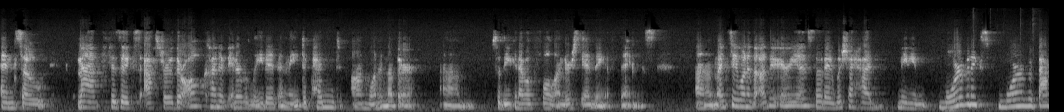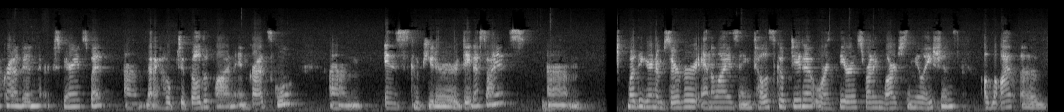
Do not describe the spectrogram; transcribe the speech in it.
and so, math, physics, astro, they're all kind of interrelated and they depend on one another um, so that you can have a full understanding of things. Um, I'd say one of the other areas that I wish I had maybe more of an ex- more of a background in or experience with um, that I hope to build upon in grad school um, is computer data science. Um, whether you're an observer analyzing telescope data or a theorist running large simulations, a lot of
